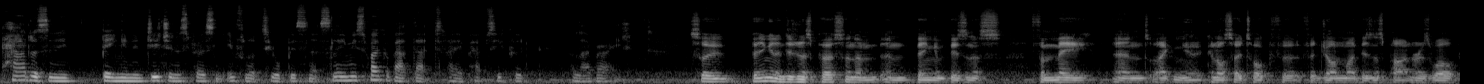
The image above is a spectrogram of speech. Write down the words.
how does an being an Indigenous person influence your business? Liam, you spoke about that today. Perhaps you could elaborate. So, being an Indigenous person and, and being in business for me, and I you know, can also talk for, for John, my business partner, as well,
